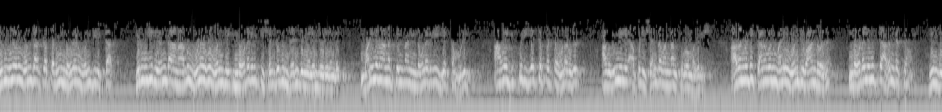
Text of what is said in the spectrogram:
இரு உணர்வு ஒன்றாக்கப்படும் இந்த உணர்வு ஒன்றிவிட்டால் இரு உயிர் இரண்டானாலும் உணர்வு ஒன்றி இந்த உடலை விட்டு சென்றதும் ரெண்டு நிலைந்து விடுகின்றது மனிதனான பின் தான் இந்த உணர்வை இயக்க முடியும். ஆக இப்படி இயக்கப்பட்ட உணர்வுகள் ஆக உண்மையிலே அப்படி சென்றவன் தான் துருவ மகரிஷி அதனுடைய கணவன் மனைவி ஒன்றி வாழ்ந்தவர்கள் இந்த உடலை விட்டு இந்த இங்கு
